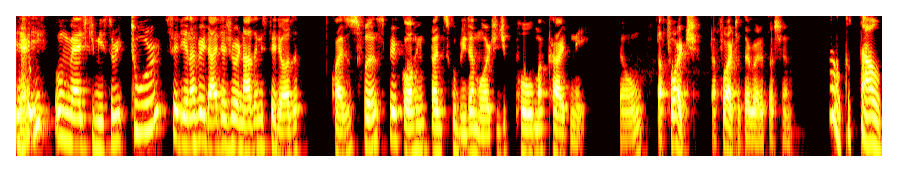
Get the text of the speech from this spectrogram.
E aí, o Magic Mystery Tour seria, na verdade, a jornada misteriosa quais os fãs percorrem para descobrir a morte de Paul McCartney. Então, tá forte. Tá forte até agora, eu tô achando. Não, total.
